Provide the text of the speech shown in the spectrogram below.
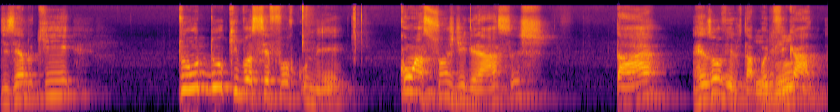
dizendo que tudo que você for comer com ações de graças está resolvido, está uhum. purificado.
